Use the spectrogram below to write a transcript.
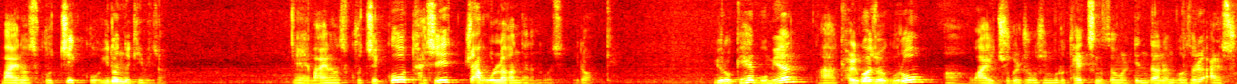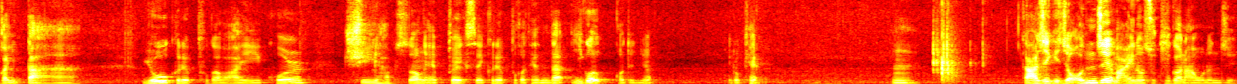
마이너스 9 찍고 이런 느낌이죠. 예, 마이너스 9 찍고 다시 쫙 올라간다는 거지. 이렇게. 이렇게 해보면 아, 결과적으로 어, y축을 중심으로 대칭성을 띈다는 것을 알 수가 있다. 요 그래프가 y 이퀄 g 합성 fx의 그래프가 된다 이거거든요. 이렇게. 음. 그러니까 아직 이제 언제 마이너스 9가 나오는지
